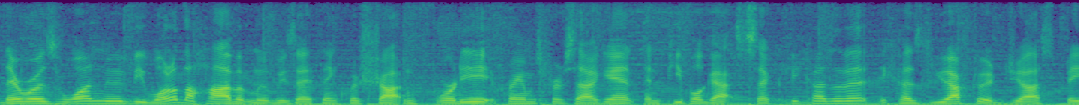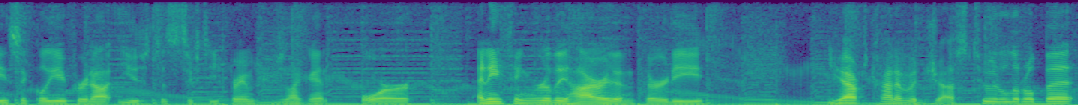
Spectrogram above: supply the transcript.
there was one movie, one of the Hobbit movies, I think, was shot in 48 frames per second, and people got sick because of it, because you have to adjust, basically, if you're not used to 60 frames per second, or anything really higher than 30, you have to kind of adjust to it a little bit.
